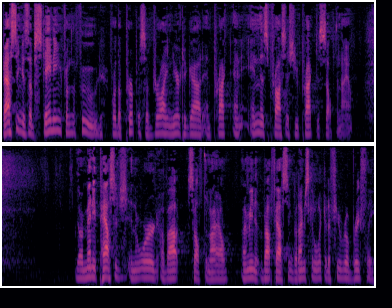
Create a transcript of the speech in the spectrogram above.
Fasting is abstaining from the food for the purpose of drawing near to God, and, in this process, you practice self denial. There are many passages in the Word about self denial, I mean about fasting, but I'm just going to look at a few real briefly.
